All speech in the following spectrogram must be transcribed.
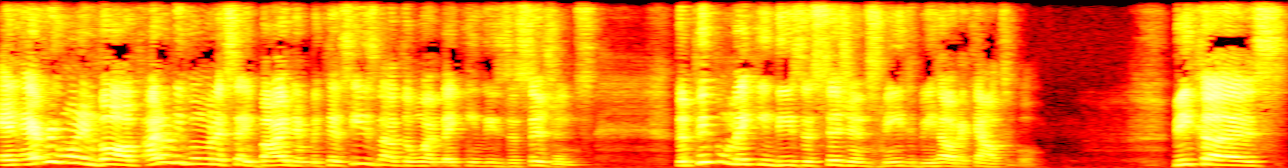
and everyone involved, I don't even want to say Biden because he's not the one making these decisions. The people making these decisions need to be held accountable because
